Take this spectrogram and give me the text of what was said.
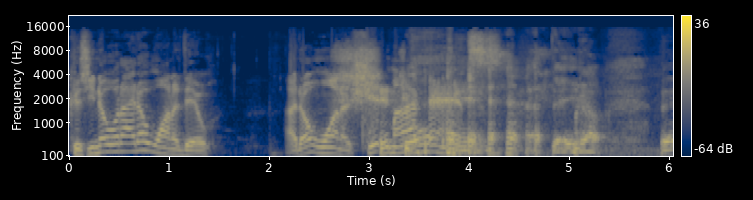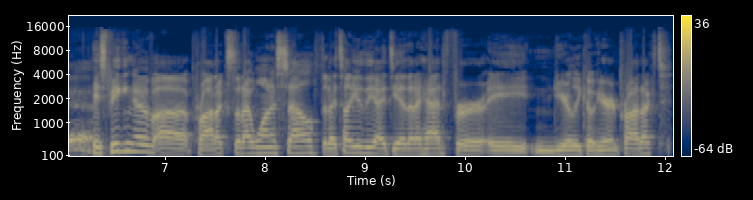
Because you know what I don't want to do? I don't want to shit, Shit my pants. There you go. Yeah. Hey, speaking of uh, products that I want to sell, did I tell you the idea that I had for a nearly coherent product?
